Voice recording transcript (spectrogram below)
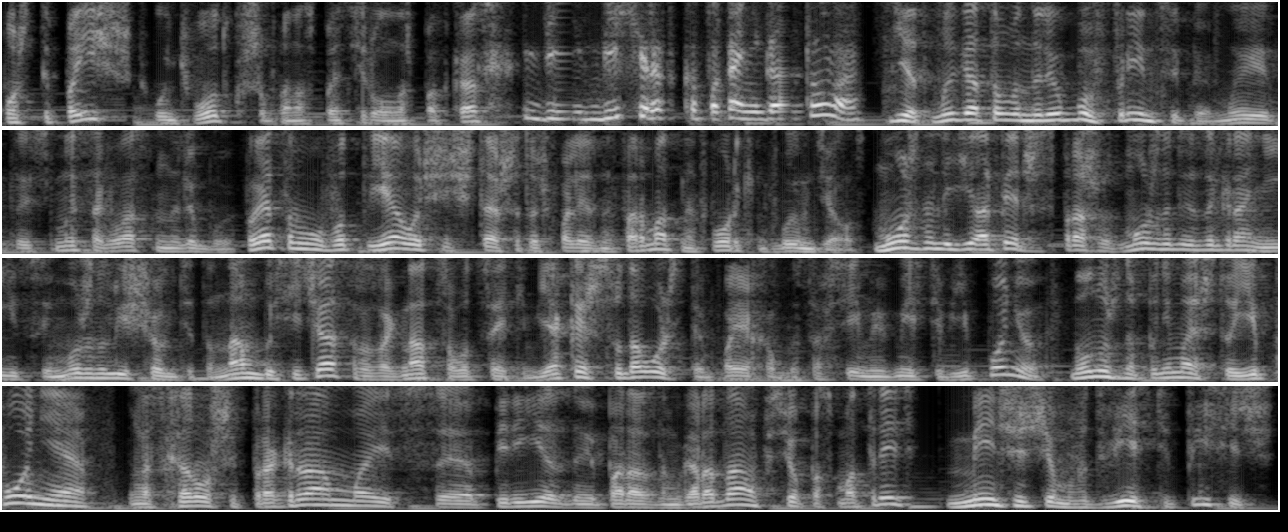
может, ты поищешь какую-нибудь водку, чтобы она спонсировала наш подкаст? Бихеровка пока не готова? Нет, мы готовы на любую, в принципе. Мы, то есть, мы согласны на любую. Поэтому вот я очень считаю, что это очень полезный формат, нетворкинг будем делать. Можно ли, опять же, спрашивают, можно ли за границей, можно ли еще где-то. Нам бы сейчас разогнаться вот с этим. Я, конечно, с удовольствием поехал бы со всеми вместе в Японию, но нужно понимать, что Япония с хорошей программой, с э, переездами по разным городам, все посмотреть меньше, чем в 200 тысяч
